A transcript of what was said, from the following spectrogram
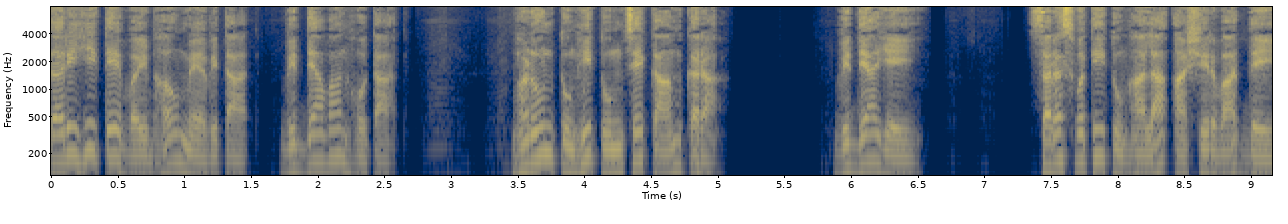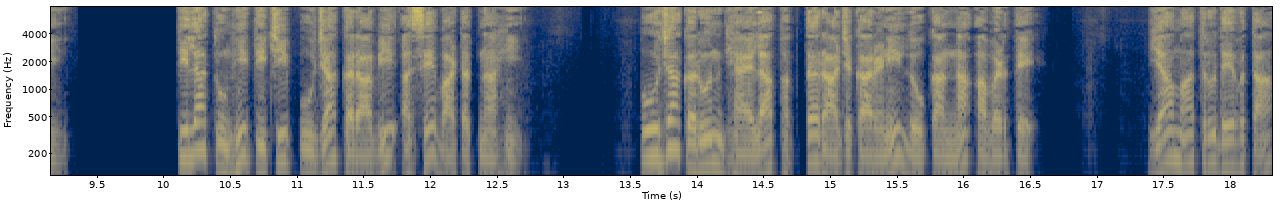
तरीही ते वैभव मिळवितात, विद्यावान होतात. म्हणून तुम्ही तुमचे काम करा. विद्या येई. सरस्वती तुम्हाला आशीर्वाद देई. तिला तुम्ही तिची पूजा करावी असे वाटत नाही. पूजा करून घ्यायला फक्त राजकारणी लोकांना आवडते. या मातृदेवता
